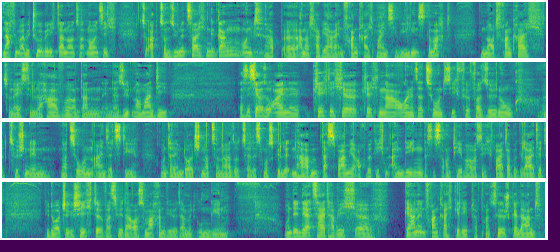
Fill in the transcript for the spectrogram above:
Nach dem Abitur bin ich dann 1990 zu Aktion Sühnezeichen gegangen und mhm. habe äh, anderthalb Jahre in Frankreich meinen Zivildienst gemacht. In Nordfrankreich, zunächst in Le Havre und dann in der Südnormandie. Das ist ja so eine kirchliche, kirchennahe Organisation, die sich für Versöhnung äh, zwischen den Nationen einsetzt, die unter dem deutschen Nationalsozialismus gelitten haben. Das war mir auch wirklich ein Anliegen. Das ist auch ein Thema, was mich weiter begleitet. Die deutsche Geschichte, was wir daraus machen, wie wir damit umgehen. Und in der Zeit habe ich äh, gerne in Frankreich gelebt, habe Französisch gelernt,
